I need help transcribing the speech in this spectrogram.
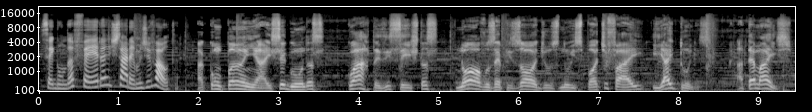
Segunda-feira estaremos de volta. Acompanhe às segundas, quartas e sextas novos episódios no Spotify e iTunes. Até mais!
